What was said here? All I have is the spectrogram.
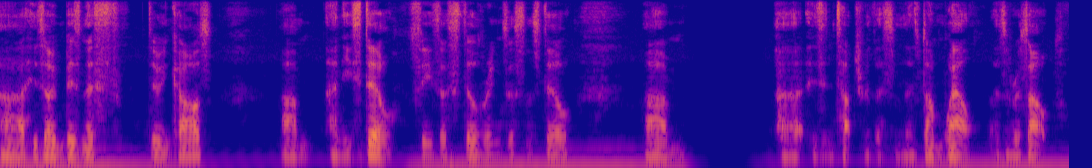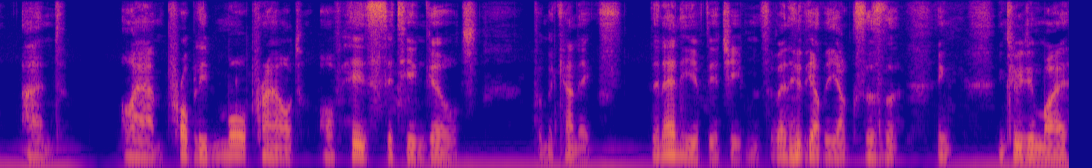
uh, his own business doing cars, um, and he still sees us, still rings us, and still um, uh, is in touch with us, and has done well as a result. And I am probably more proud of his city and guilds for mechanics than any of the achievements of any of the other youngsters that, in, including my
